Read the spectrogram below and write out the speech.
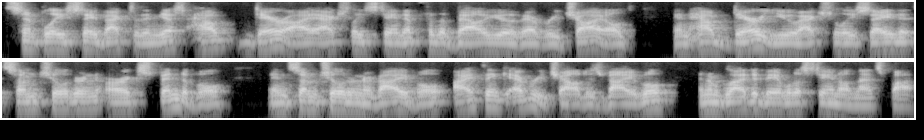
simply say back to them, Yes, how dare I actually stand up for the value of every child? And how dare you actually say that some children are expendable and some children are valuable? I think every child is valuable, and I'm glad to be able to stand on that spot.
